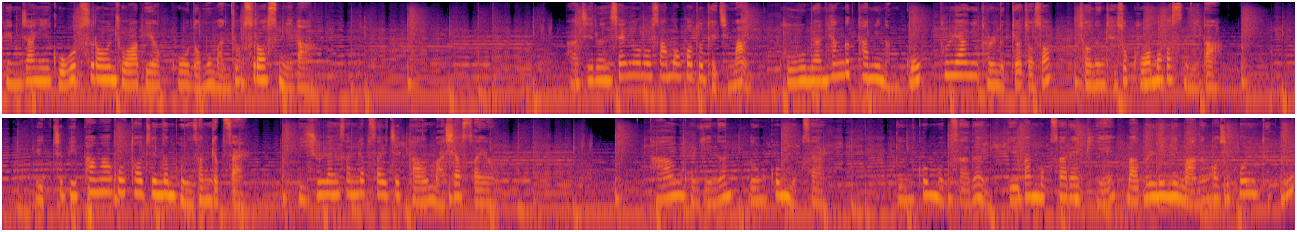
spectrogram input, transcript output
굉장히 고급스러운 조합이었고 너무 만족스러웠습니다. 바질은 생으로 싸먹어도 되지만 구우면 향긋함이 남고 풀향이 덜 느껴져서 저는 계속 구워 먹었습니다. 육즙이 팡하고 터지는 본삼겹살. 미슐랭 삼겹살집 다운 맛이었어요. 다음 고기는 눈꽃 목살. 눈꽃 목살은 일반 목살에 비해 마블링이 많은 것이 포인트고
